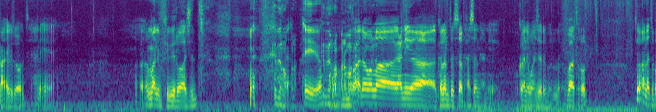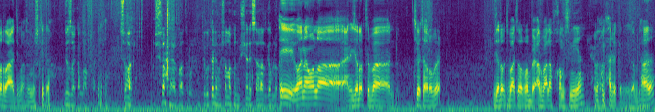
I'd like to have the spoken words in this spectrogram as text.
معي زود يعني ماني بكبير واجد. كبير ربنا. أيوه كبير ربنا ما أنا والله يعني آه، كلمت الأستاذ حسن يعني وكان يبغى يجرب الباترول. قلت له أنا أتبرع عادي ما في مشكلة. جزاك الله خير. سؤال اشرح لي الباترول انت قلت لي ما شاء الله كنت مشتري سيارات قبله. اي وأنا والله يعني جربت البا... التويوتا ربع. جربت باترول ربع 4500 حلو. محرك اللي قبل هذا.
